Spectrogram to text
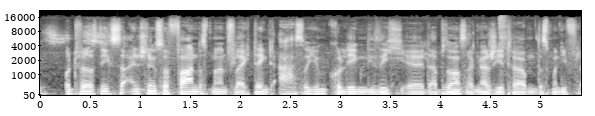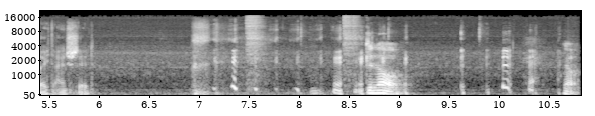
Das und für das nächste Einstellungsverfahren, dass man dann vielleicht denkt, ah, so junge Kollegen, die sich äh, da besonders engagiert haben, dass man die vielleicht einstellt. genau. Ja.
